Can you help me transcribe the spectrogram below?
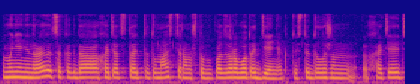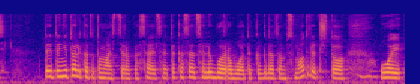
Мне не нравится, когда хотят стать тату-мастером, чтобы подзаработать денег. То есть ты должен хотеть... Это не только тату-мастера касается, это касается любой работы, когда там смотрят, что, ой,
